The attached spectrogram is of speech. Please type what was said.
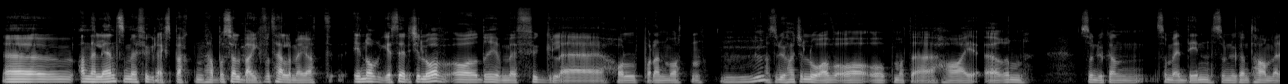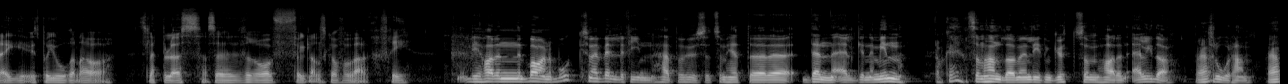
Uh, Anne Helen, som er fugleeksperten her på Sølvberget, forteller meg at i Norge så er det ikke lov å drive med fuglehold på den måten. Altså Du har ikke lov å, å på en måte ha ei ørn som, du kan, som er din, som du kan ta med deg ut på jordene og slippe løs. Altså Rovfuglene skal få være fri. Vi har en barnebok som er veldig fin her på huset, som heter eh, 'Denne elgen er min'. Ok. Som handler om en liten gutt som har en elg, da, Ja. tror han. Ja.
